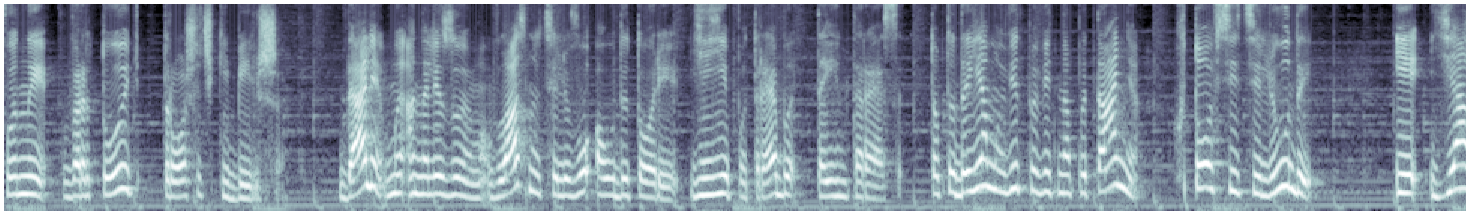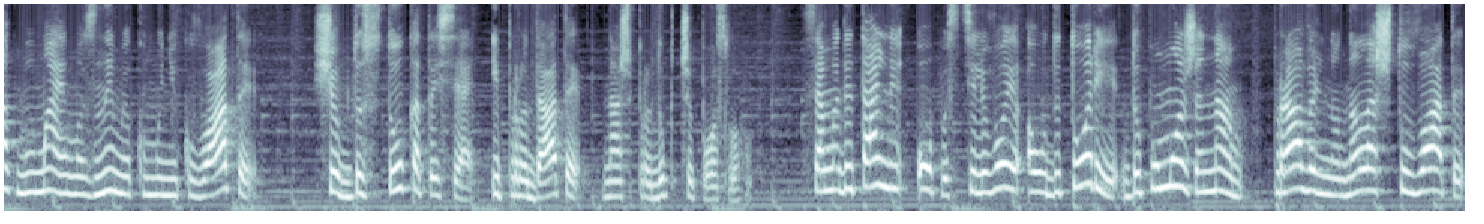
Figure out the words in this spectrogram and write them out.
вони вартують трошечки більше. Далі ми аналізуємо власну цільову аудиторію, її потреби та інтереси. Тобто даємо відповідь на питання, хто всі ці люди і як ми маємо з ними комунікувати, щоб достукатися і продати наш продукт чи послугу. Саме детальний опис цільової аудиторії допоможе нам правильно налаштувати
